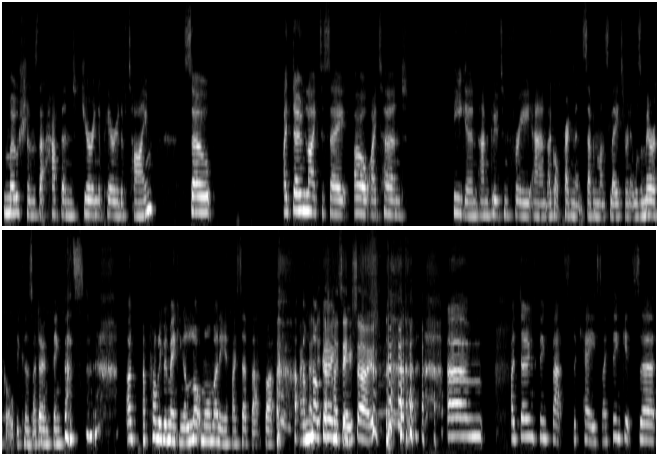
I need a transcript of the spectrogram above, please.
motions that happened during a period of time. So I don't like to say, oh, I turned vegan and gluten free and I got pregnant seven months later and it was a miracle because I don't think that's I'd, I'd probably be making a lot more money if I said that, but I'm I, not I, going I to. think so. um, I don't think that's the case. I think it's a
